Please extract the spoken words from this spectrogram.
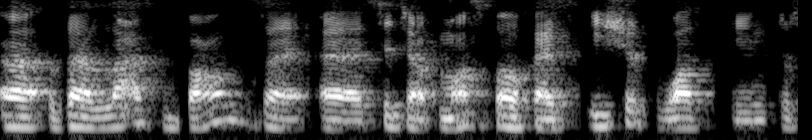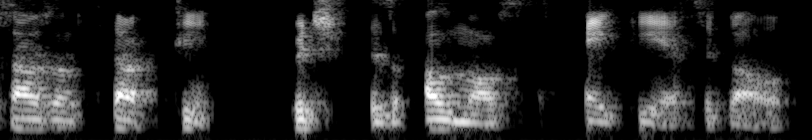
the last bond the city of Moscow has issued was in 2013, which is almost eight years ago.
